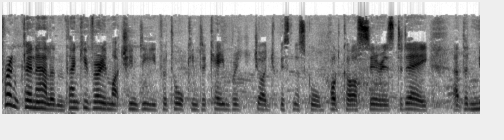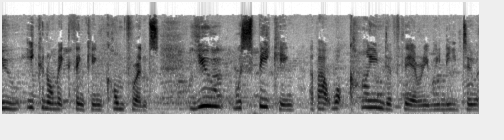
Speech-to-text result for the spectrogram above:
Franklin Allen, thank you very much indeed for talking to Cambridge Judge Business School podcast series today at the new Economic Thinking Conference. You were speaking about what kind of theory we need to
